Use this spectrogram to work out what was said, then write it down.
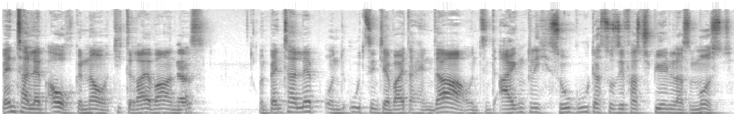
Bentaleb auch, genau. Die drei waren Ja. das. Und Bentaleb und Uth sind ja weiterhin da und sind eigentlich so gut, dass du sie fast spielen lassen musst.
